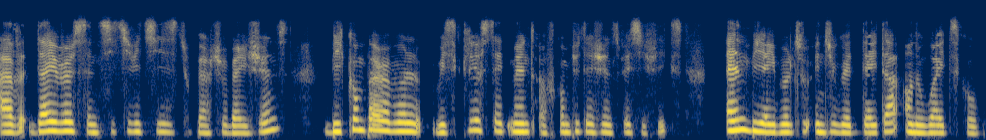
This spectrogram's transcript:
have diverse sensitivities to perturbations, be comparable with clear statement of computation specifics, and be able to integrate data on a wide scope.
